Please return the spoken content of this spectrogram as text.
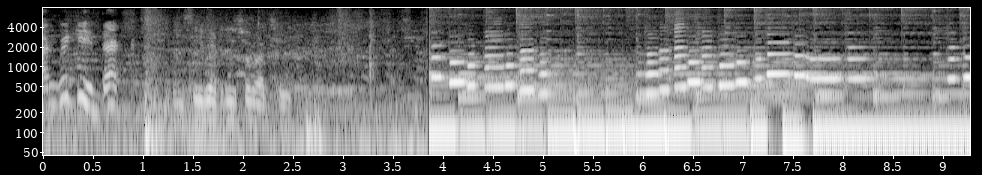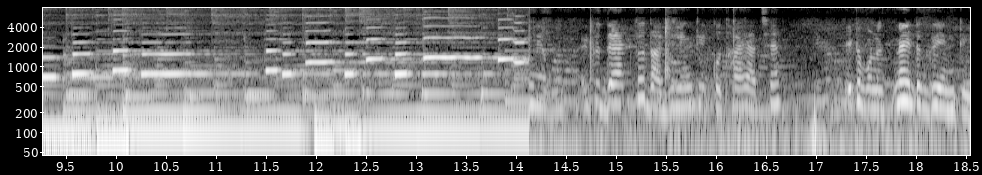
লাগবে কি? দেখ। ব্যাটারি সব আছে। একটু দেখ তো, দার্জিলিং টি কোথায় আছে? এটা মনে না, এটা green tea.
